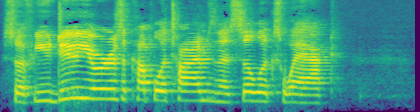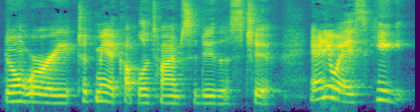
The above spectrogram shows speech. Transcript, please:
So if you do yours a couple of times and it still looks whacked, don't worry. It took me a couple of times to do this too. Anyways, he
